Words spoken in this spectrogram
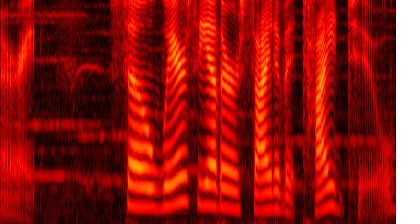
All right. So where's the other side of it tied to?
